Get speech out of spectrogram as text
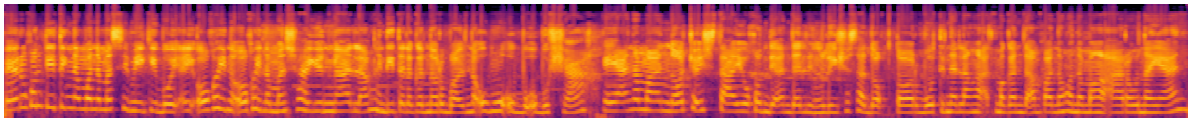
Pero kung titingnan mo naman si Mickey Boy ay okay na okay naman siya. Yun nga lang hindi talaga normal na umuubo-ubo siya. Kaya naman no choice tayo kundi andalin uli siya sa doktor. Buti na lang nga at maganda ang panahon ng mga araw na yan.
